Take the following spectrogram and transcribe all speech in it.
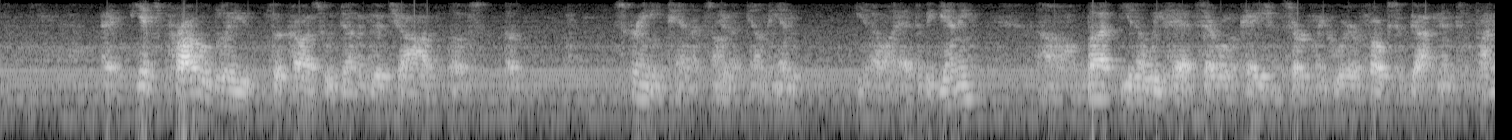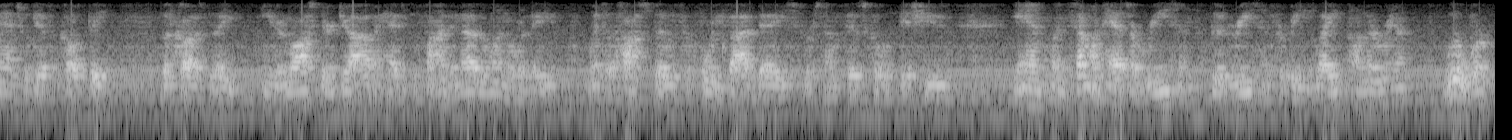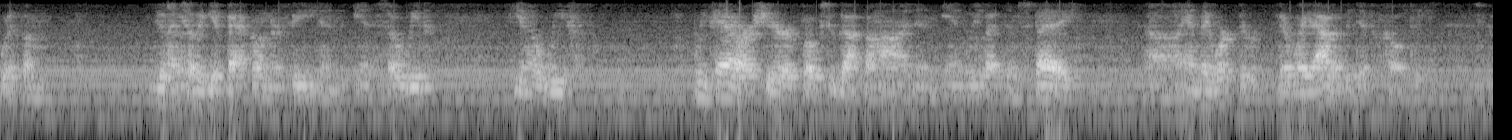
It's probably because we've done a good job of, of screening tenants on the, on the end, you know, at the beginning. Uh, But, you know, we've had several occasions certainly where folks have gotten into financial difficulty because they either lost their job and had to find another one, or they went to the hospital for 45 days for some physical issue. And when someone has a reason, a good reason for being late on their rent, we'll work with them Yes, until they get back on their feet. And, and so we've, you know, we've, we've had our share of folks who got behind and, and we let them stay, uh, and they worked their, their way out of the difficulty.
